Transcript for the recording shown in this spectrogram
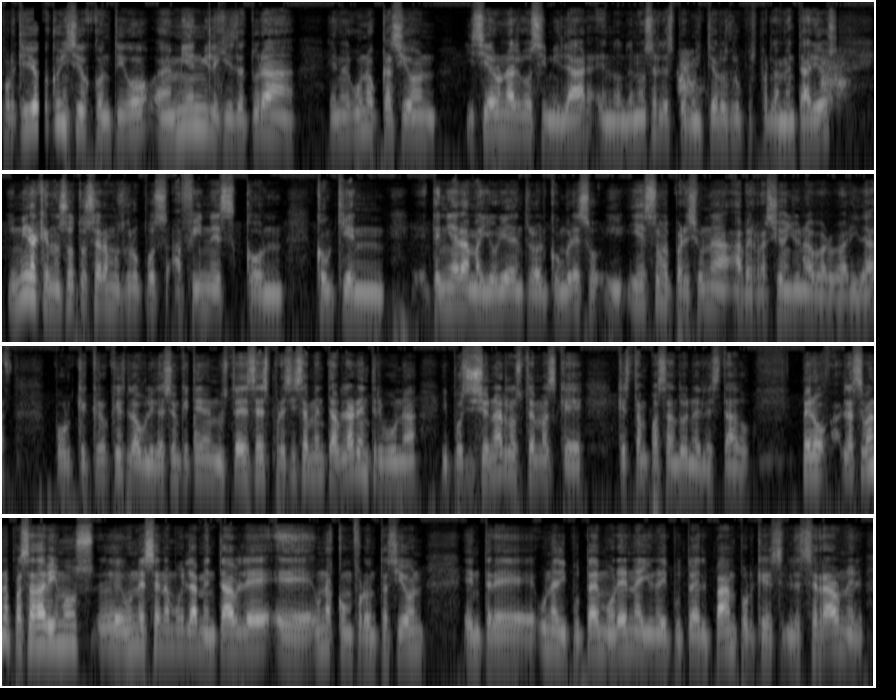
Porque yo coincido contigo. A mí en mi legislatura, en alguna ocasión, hicieron algo similar, en donde no se les permitió a los grupos parlamentarios y mira que nosotros éramos grupos afines con, con quien tenía la mayoría dentro del Congreso. Y, y eso me pareció una aberración y una barbaridad porque creo que es la obligación que tienen ustedes es precisamente hablar en tribuna y posicionar los temas que, que están pasando en el Estado. Pero la semana pasada vimos eh, una escena muy lamentable, eh, una confrontación entre una diputada de Morena y una diputada del PAN porque les cerraron el,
